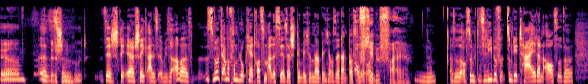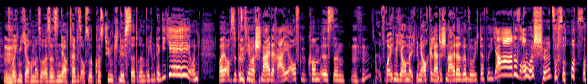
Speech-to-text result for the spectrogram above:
ja, das ist schon gut sehr schräg, schräg alles irgendwie so. Aber es, es wirkt einfach vom Look her trotzdem alles sehr, sehr stimmig und da bin ich auch sehr dankbar für. Auf jeden und, Fall. Ne? Also auch so diese Liebe zum Detail dann auch so, da mhm. freue ich mich auch immer so. Also es sind ja auch teilweise auch so Kostümkniffs da drin, wo ich mir denke, yay! Und weil auch so das Thema Schneiderei aufgekommen ist, dann mhm. freue ich mich auch immer. Ich bin ja auch gelernte Schneiderin, so ich dachte, ja, das ist auch mal schön, so sowas.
